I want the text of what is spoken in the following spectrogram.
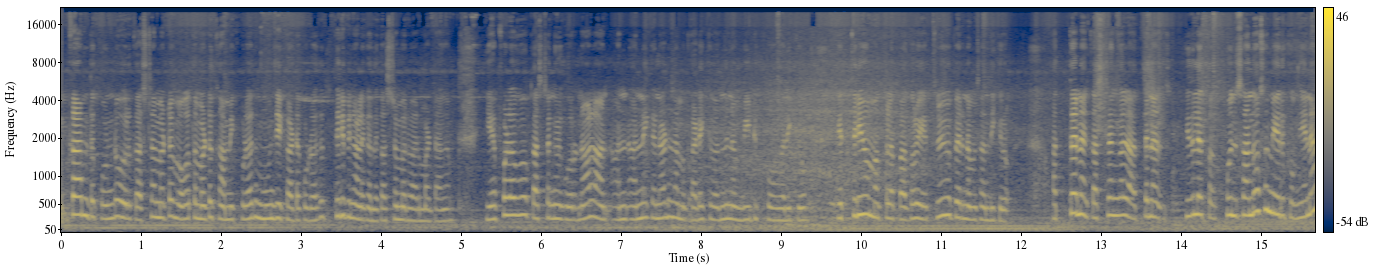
எக்காரணத்தை கொண்டு ஒரு கஸ்டமர்கிட்ட முகத்தை மட்டும் காமிக்கக்கூடாது மூஞ்சி காட்டக்கூடாது திருப்பி நாளைக்கு அந்த கஸ்டமர் வரமாட்டாங்க. எவ்வளவோ கஷ்டங்களுக்கு ஒரு நாள் அன் அன் அன்னைக்கு நாடு நம்ம கடைக்கு வந்து நம்ம வீட்டுக்கு போக வரைக்கும் எத்தனையோ மக்களை பார்க்குறோம் எத்தனையோ பேர் நம்ம சந்திக்கிறோம். அத்தனை கஷ்டங்கள் அத்தனை இதில் கொஞ்சம் சந்தோஷம் இருக்கும். ஏன்னா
